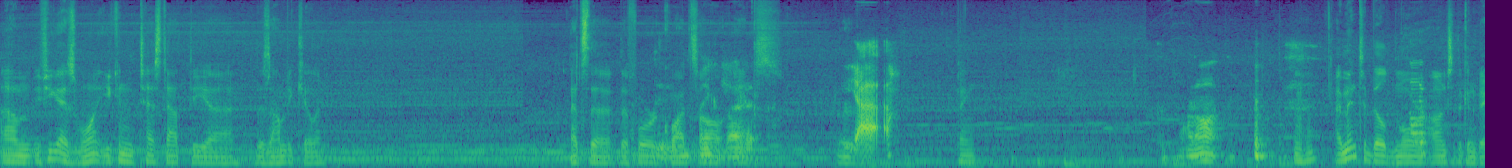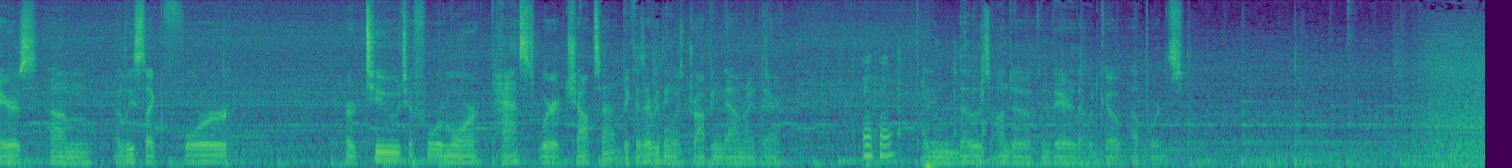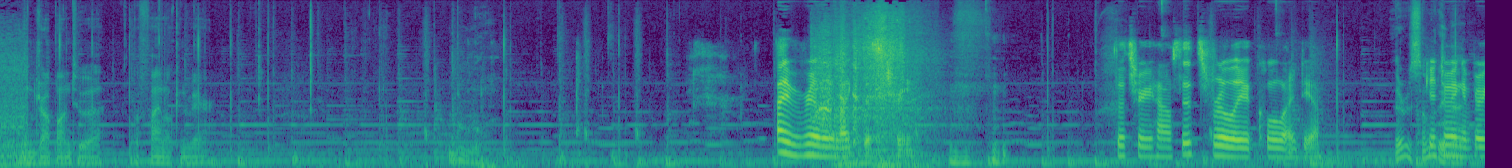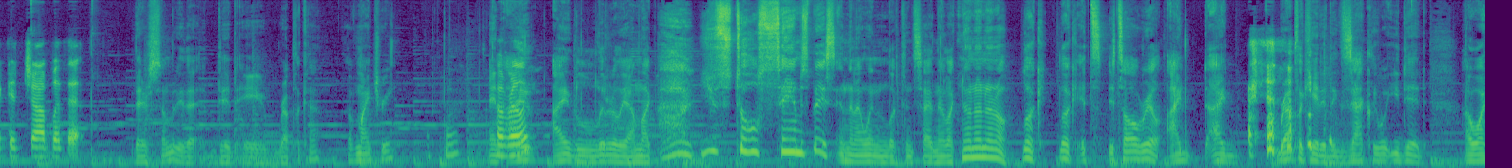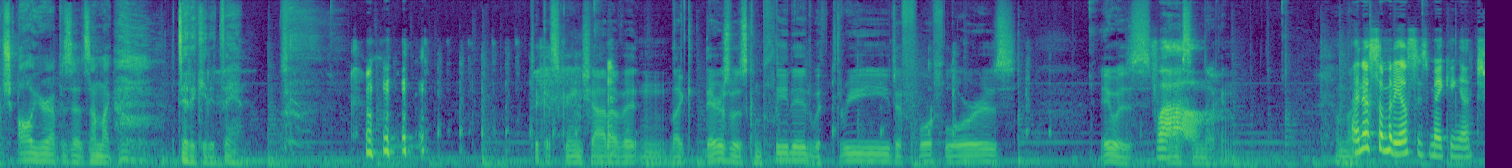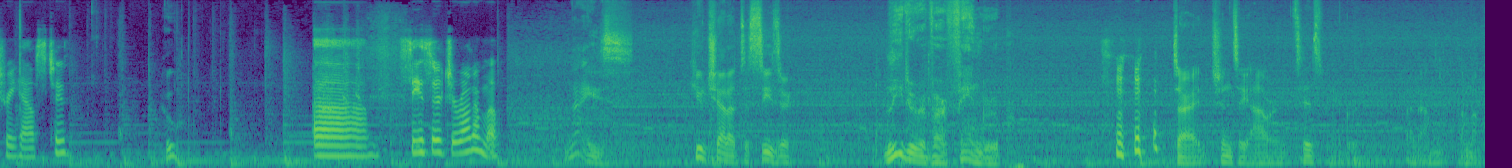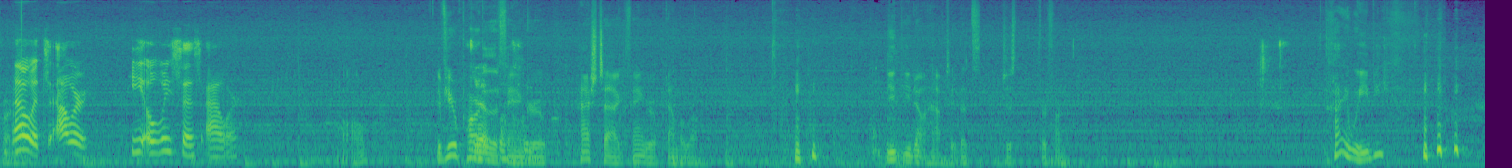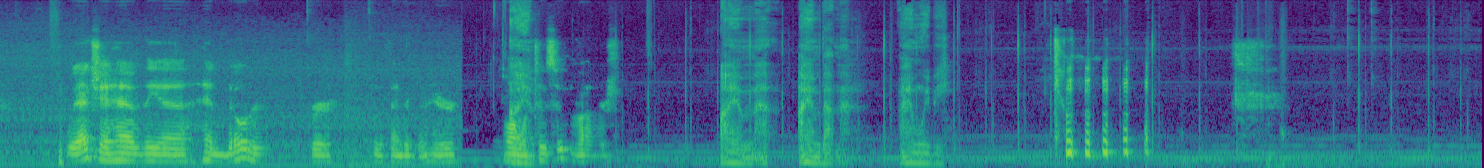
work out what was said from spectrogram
Um, if you guys want, you can test out the uh, the zombie killer. That's the the four quad think saw about it. X or Yeah. thing. Why not? hmm I meant to build more onto the conveyors. Um, at least like four or two to four more past where it chops at because everything was dropping down right there. hmm Putting those onto a conveyor that would go upwards. And drop onto a, a final conveyor. Ooh. I really like this tree. the tree house. It's really a cool idea. There was You're doing that, a very good job with it. there's somebody that did a replica of my tree. And Oh, really? I, I literally, I'm like, oh, you stole Sam's base, and then I went and looked inside, and they're like, no, no, no, no, look, look, it's it's all real. I I replicated exactly what you did. I watched all your episodes. I'm like, oh, dedicated fan. Took a screenshot of it, and like theirs was completed with three to four floors. It was Wow. awesome looking. I'm I know somebody else who's making a tree house too. who? Um, Caesar Geronimo. Nice. Huge shout out to Caesar, leader of our fan group. Sorry, I shouldn't say our. It's his fan group. But I'm, I'm not part No, of it's our. He always says our. it. Aw. If you're part Yeah, of the fan group, hashtag fan group down below. you, you don't have to. That's just for fun. Hi, Weeby. We actually have the uh, head builder for, for the fan group in here, along I with am- two supervisors. I am Ma- I am Batman. I am Weeby.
